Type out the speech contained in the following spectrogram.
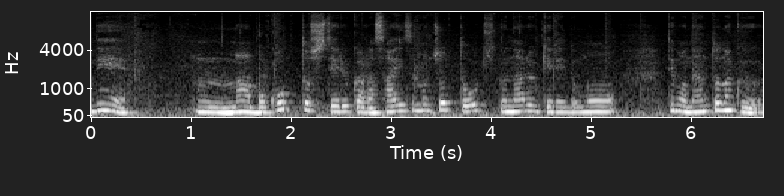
で、うん、まあボコッとしてるからサイズもちょっと大きくなるけれどもでもなんとなく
